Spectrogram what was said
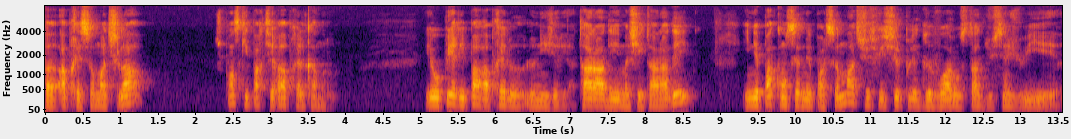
ابخي سو ماتش لا جو بونس كي بارتيرا ابخي الكامرون et au pire il part après le, Nigeria. Taradi, Machi Taradi, il n'est pas concerné par ce match. Je suis surpris de le voir au stade du 5 juillet euh,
